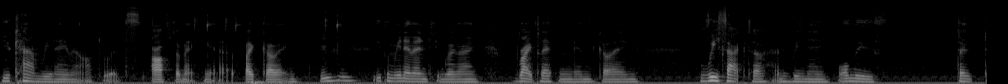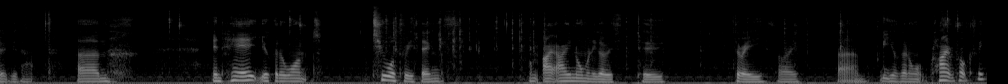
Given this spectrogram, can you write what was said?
you can rename it afterwards, after making it, by going, you can rename anything by going, right clicking and going refactor and rename or move. Don't don't do that. Um, in here you're gonna want two or three things. Um, I I normally go with two, three. Sorry. Um, you're gonna want client proxy,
